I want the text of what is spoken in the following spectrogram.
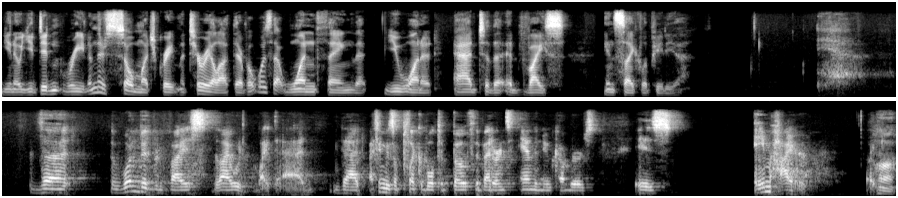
you know you didn't read? And there's so much great material out there, but what was that one thing that you want to add to the advice encyclopedia? Yeah. The the one bit of advice that I would like to add that I think is applicable to both the veterans and the newcomers is aim higher. Like, huh.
